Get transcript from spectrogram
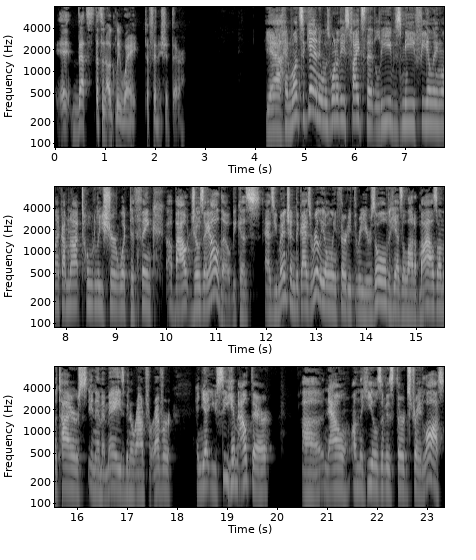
It, that's that's an ugly way to finish it there. Yeah, and once again, it was one of these fights that leaves me feeling like I'm not totally sure what to think about Jose Aldo because, as you mentioned, the guy's really only 33 years old. He has a lot of miles on the tires in MMA. He's been around forever, and yet you see him out there uh, now on the heels of his third straight loss,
